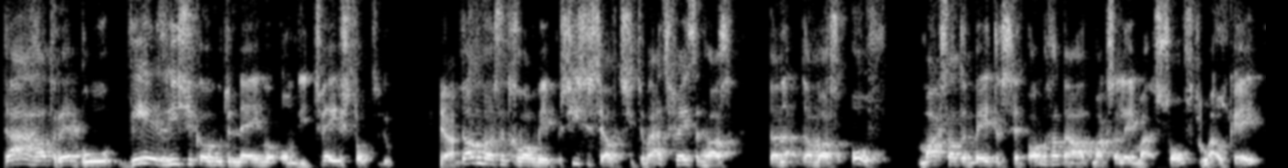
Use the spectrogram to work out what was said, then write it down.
Daar had Red Bull weer het risico moeten nemen om die tweede stop te doen. Ja. Dan was het gewoon weer precies dezelfde situatie geweest. Dan was, dan, dan was of Max had een betere set banden gehad. Nou had Max alleen maar soft, maar oké. Okay.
